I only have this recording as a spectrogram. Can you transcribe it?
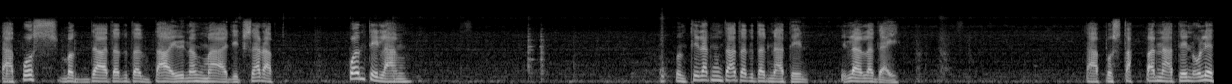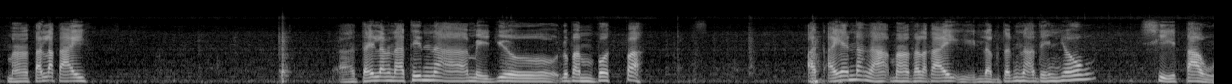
Tapos magdadagdag tayo ng magic sarap. Konti lang. Konti lang ang dadagdag natin. Ilalagay. Tapos takpan natin ulit mga kalakay. Atay lang natin na medyo lumambot pa. At ayan na nga mga kalakay, ilagdag natin yung sitaw.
